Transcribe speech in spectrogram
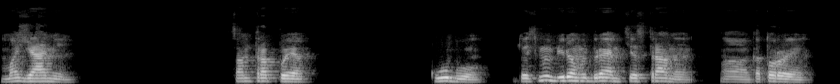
Майами, Сан-Тропе, Кубу. То есть мы берем, выбираем те страны, а, которые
